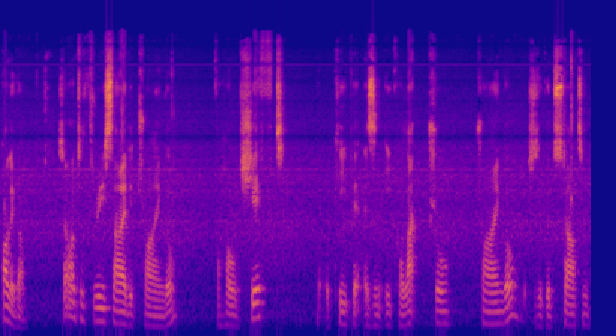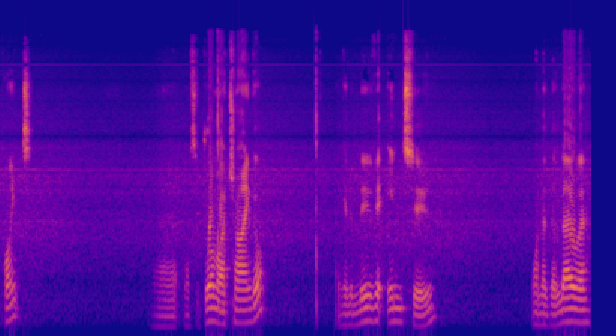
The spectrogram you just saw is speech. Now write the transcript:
polygon. So I want a three-sided triangle. If I hold shift it will keep it as an equilateral triangle which is a good starting point. Uh, once I draw my triangle, I'm going to move it into one of the lower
